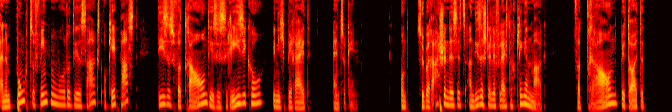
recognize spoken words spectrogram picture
einen Punkt zu finden, wo du dir sagst, okay, passt, dieses Vertrauen, dieses Risiko bin ich bereit einzugehen. Und so überraschend es jetzt an dieser Stelle vielleicht auch klingen mag, Vertrauen bedeutet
